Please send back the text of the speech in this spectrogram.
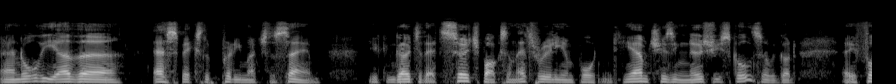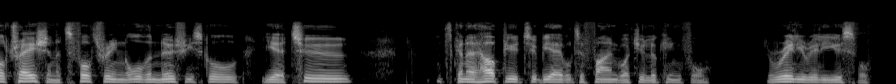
And all the other aspects look pretty much the same. You can go to that search box and that's really important. Here I'm choosing nursery school so we've got a filtration. It's filtering all the nursery school year two. It's going to help you to be able to find what you're looking for. It's really really useful.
